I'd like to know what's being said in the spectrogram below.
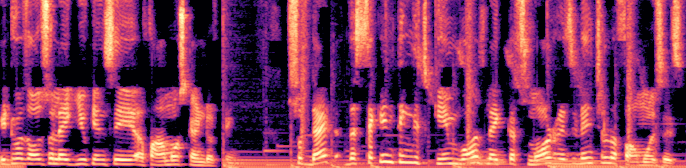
It was also like you can say a farmhouse kind of thing. So that the second thing which came was like a small residential or farmhouses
